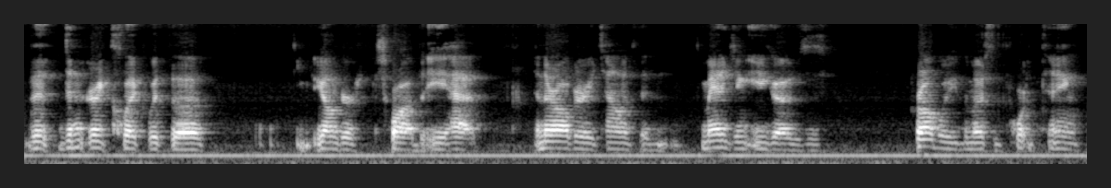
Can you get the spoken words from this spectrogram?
that didn't really click with the younger squad that he had, and they're all very talented. Managing egos is probably the most important thing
